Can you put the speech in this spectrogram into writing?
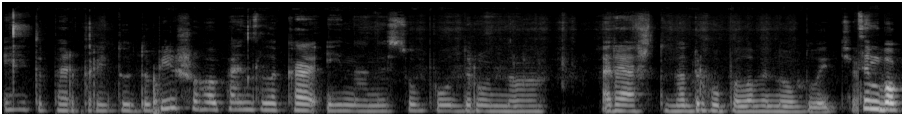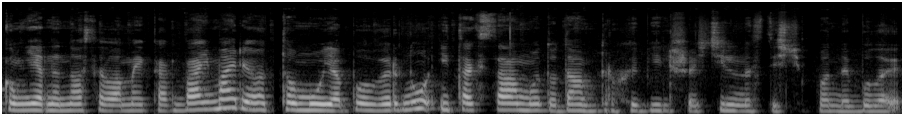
І тепер прийду до більшого пензлика і нанесу пудру на решту, на другу половину обличчя. Цим боком я наносила Makeup by Mario, тому я поверну і так само додам трохи більше щільності, щоб вони були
